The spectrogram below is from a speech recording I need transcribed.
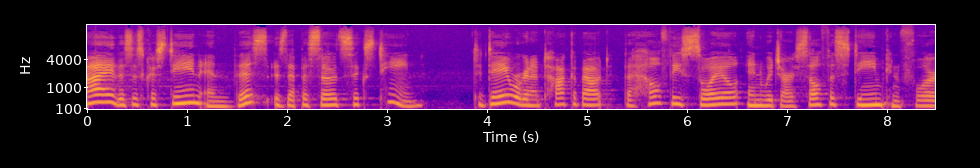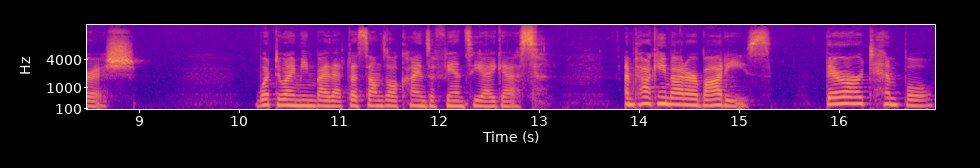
Hi, this is Christine, and this is episode 16. Today we're going to talk about the healthy soil in which our self esteem can flourish. What do I mean by that? That sounds all kinds of fancy, I guess. I'm talking about our bodies. They're our temple,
